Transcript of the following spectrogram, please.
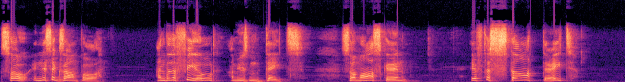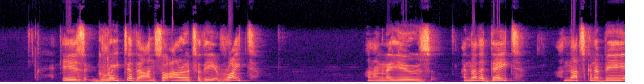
So in this example, under the field, I'm using dates. So I'm asking if the start date is greater than, so arrow to the right, and I'm going to use another date and that's going to be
